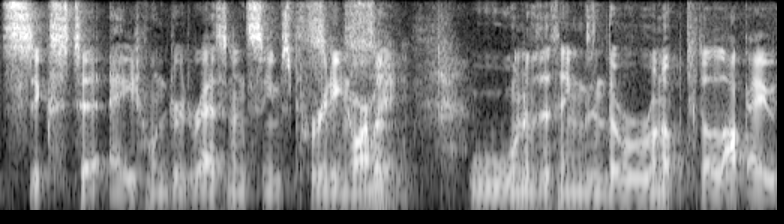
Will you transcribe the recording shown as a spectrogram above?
six to 800 residents seems pretty normal. One of the things in the run up to the lockout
